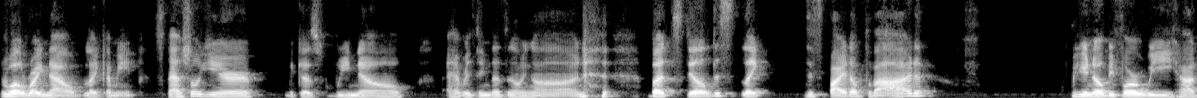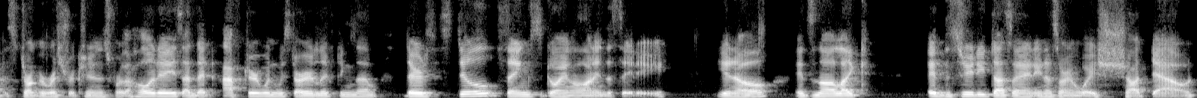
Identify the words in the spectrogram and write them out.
Well, right now, like I mean, special year because we know everything that's going on, but still, this like despite of that you know, before we had stronger restrictions for the holidays, and then after when we started lifting them, there's still things going on in the city. You know, it's not like if the city doesn't, in a certain way, shut down.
